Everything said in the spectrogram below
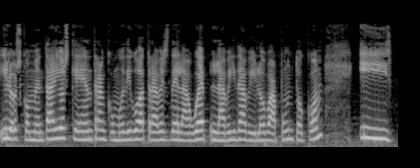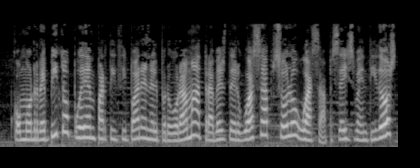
y los comentarios que entran, como digo, a través de la web lavidabiloba.com. Y como repito, pueden participar en el programa a través del WhatsApp, solo WhatsApp 622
